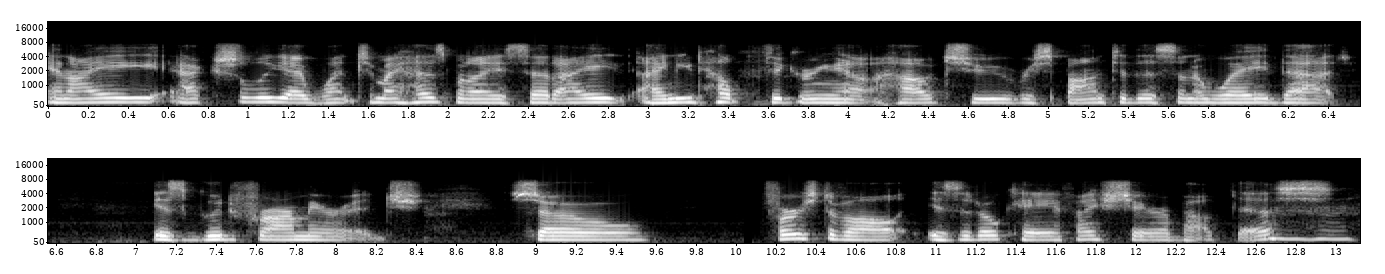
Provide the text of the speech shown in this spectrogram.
And I actually I went to my husband. I said, I, I need help figuring out how to respond to this in a way that is good for our marriage. So first of all, is it okay if I share about this? Mhm.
